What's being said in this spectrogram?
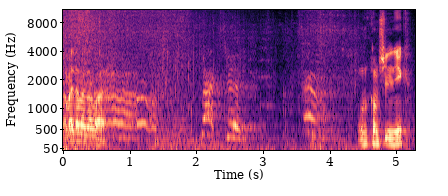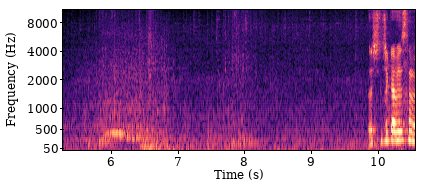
Dawaj, dawaj, dawaj. Uruchom silnik. Właśnie ciekaw jestem.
